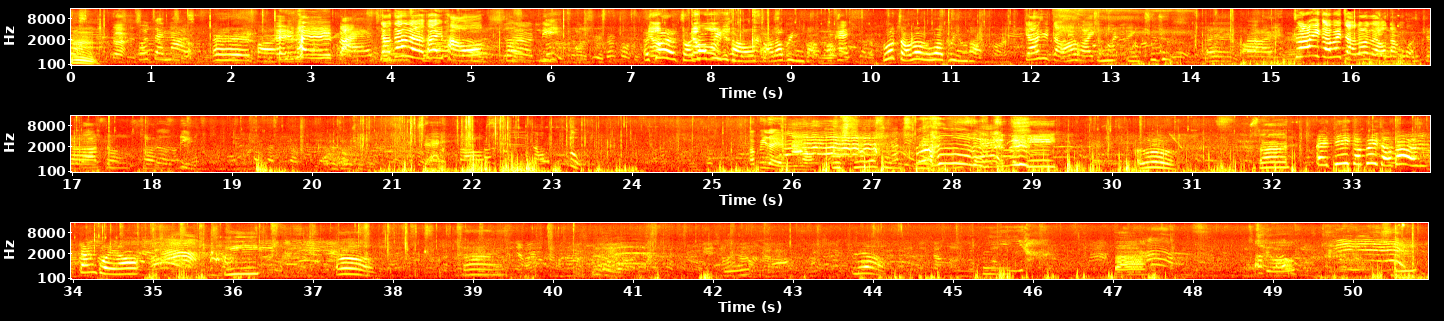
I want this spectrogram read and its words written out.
嗯，对，我在那。哎，白。哎，找到了可以跑哦。地。哎，对了，找到不赢跑，找到不赢跑。OK，如果找到的话不赢跑。要去找另外一个。你你出去。哎，拜。最后一个被找到的要当管家的设定。你出八九十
